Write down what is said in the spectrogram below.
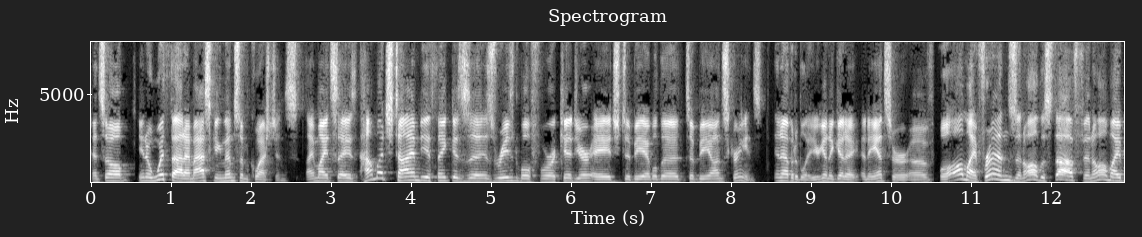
And so, you know, with that, I'm asking them some questions. I might say, how much time do you think is uh, is reasonable for a kid your age to be able to to be on screens? Inevitably, you're going to get a, an answer of, well, all my friends and all the stuff and all my,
